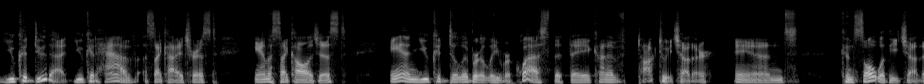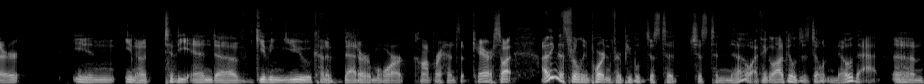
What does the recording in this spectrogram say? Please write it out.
you could do that. You could have a psychiatrist and a psychologist and you could deliberately request that they kind of talk to each other and consult with each other in you know to the end of giving you kind of better more comprehensive care. So I, I, think that's really important for people just to just to know. I think a lot of people just don't know that. Um,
